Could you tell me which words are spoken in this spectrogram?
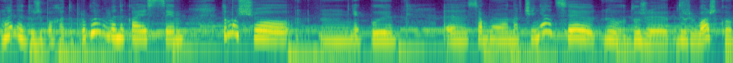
в мене дуже багато проблем виникає з цим, тому що якби само навчання це ну, дуже дуже важко.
